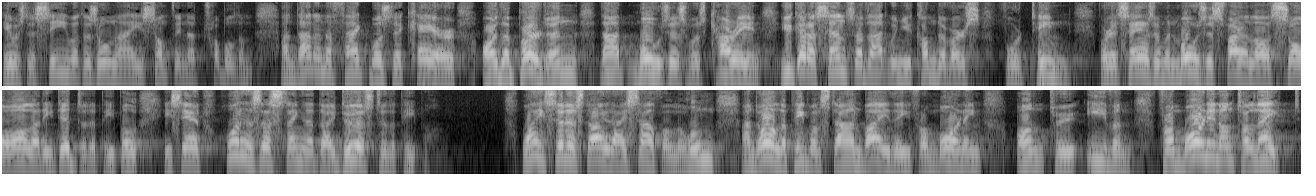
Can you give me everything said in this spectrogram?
he was to see with his own eyes something that troubled him. And that, in effect, was the care or the burden that Moses was carrying. You get a sense of that when you come to verse 14, For it says, And when Moses, father in law, saw all that he did to the people, he said, What is this thing that thou doest to the people? Why sittest thou thyself alone, and all the people stand by thee from morning unto even? From morning until night,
